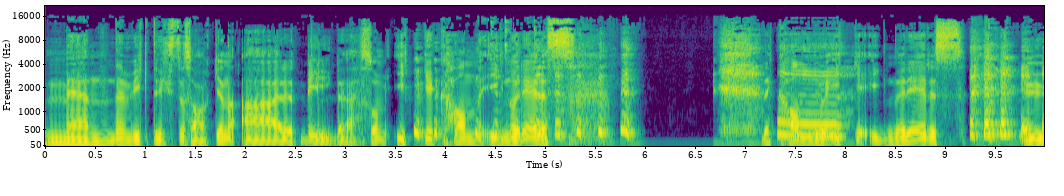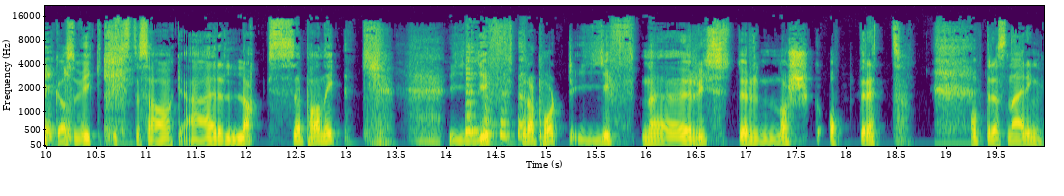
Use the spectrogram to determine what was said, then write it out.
Men den viktigste saken er et bilde som ikke kan ignoreres. Det kan jo ikke ignoreres. Ukas viktigste sak er laksepanikk. Giftrapport. Giftene ryster norsk oppdrett. Oppdrettsnæring.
